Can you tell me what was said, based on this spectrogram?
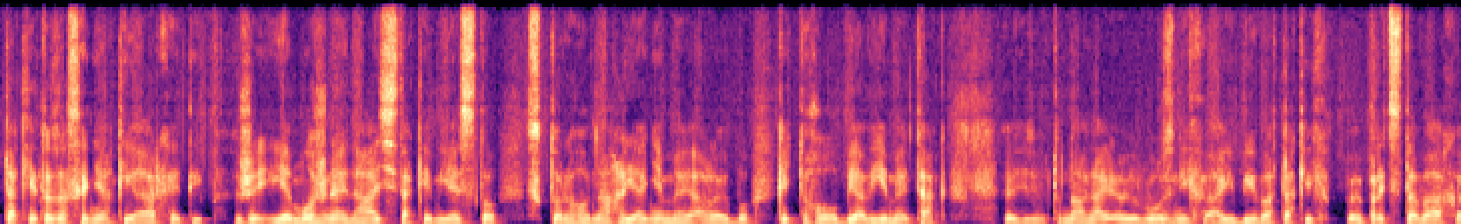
tak je to zase nejaký archetyp. Že je možné nájsť také miesto, z ktorého nahliadneme, alebo keď toho objavíme, tak e, to na rôznych aj býva takých predstavách e,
